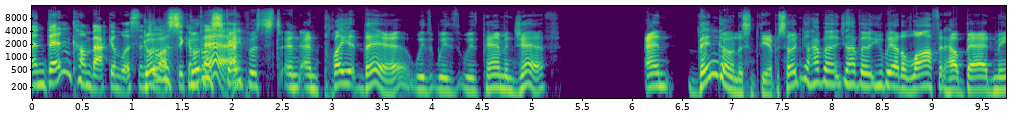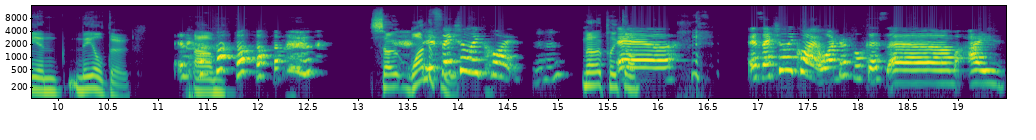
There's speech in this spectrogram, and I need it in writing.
And then come back and listen go to us to compare. go to Escapist and, and play it there with, with, with Pam and Jeff, and then go and listen to the episode. You'll have a you'll have a you'll be able to laugh at how bad me and Neil do. Um, So wonderful. it's actually quite. mhm. no, no, please go. on. Uh, it's actually quite wonderful because um I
